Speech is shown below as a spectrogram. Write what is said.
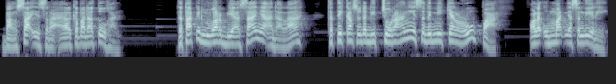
bangsa Israel kepada Tuhan. Tetapi luar biasanya adalah ketika sudah dicurangi sedemikian rupa oleh umatnya sendiri,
